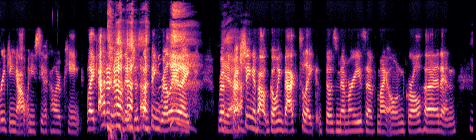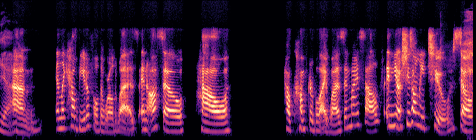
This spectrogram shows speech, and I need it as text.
freaking out when you see the color pink. Like, I don't know, there's just something really like refreshing yeah. about going back to like those memories of my own girlhood and yeah. Um and like how beautiful the world was and also how how comfortable I was in myself. And you know, she's only 2. So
